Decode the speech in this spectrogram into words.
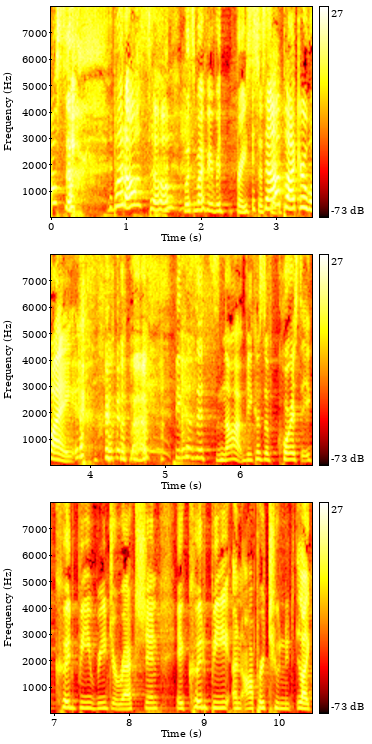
also but also, what's my favorite phrase to it's not black or white. because it's not because of course it could be redirection it could be an opportunity like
